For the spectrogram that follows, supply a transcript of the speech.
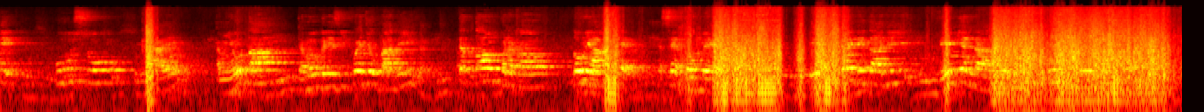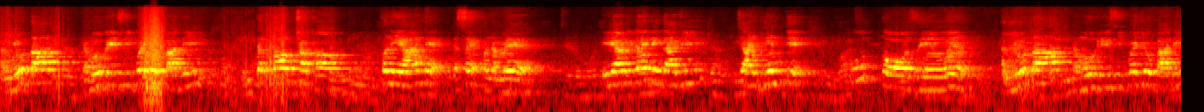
တစ်ဦးစိုးခိုင်အမျိုးသားဒီမိုကရေစီဖွဲ့ချုပ်ပါတီ18333မဲဒီတိုင်းဒေသကြီးလေးမျက်နှာအမျိုးသားဒီမိုကရေစီဖွဲ့ချုပ်ပါတီ16900နဲ့18မဲတရားဥတိုင်းဒေသကြီးကြိုင်ပြင်းတစ်ဦးတော်စင်ဝင်း အမျိုးသားဒီမိုကရေစီဖွဲ့ချုပ်ပါတီ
